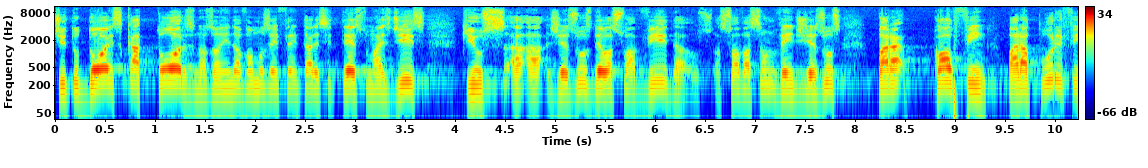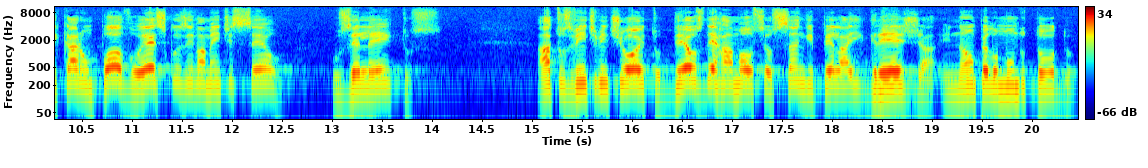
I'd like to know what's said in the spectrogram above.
Tito 2,14, nós ainda vamos enfrentar esse texto, mas diz que os, a, a, Jesus deu a sua vida, a salvação vem de Jesus, para qual fim? Para purificar um povo exclusivamente seu, os eleitos. Atos 20, 28, Deus derramou seu sangue pela igreja e não pelo mundo todo.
